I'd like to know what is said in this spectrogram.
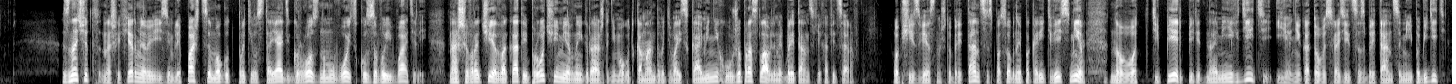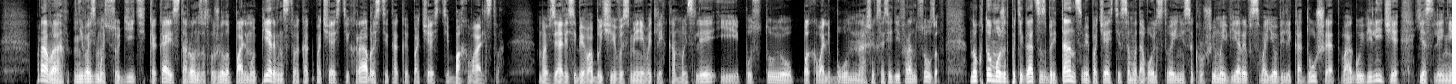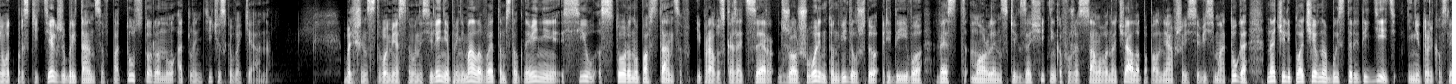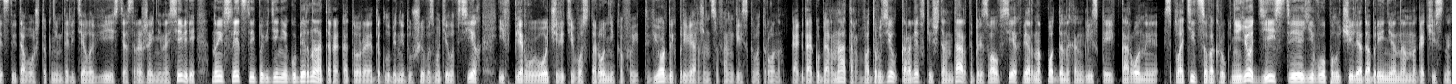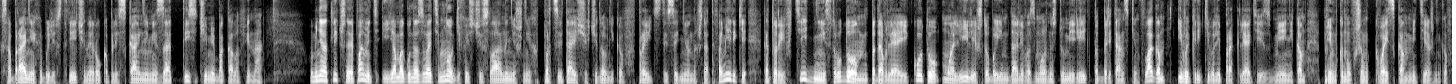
Значит, наши фермеры и землепашцы могут противостоять грозному войску завоевателей. Наши врачи, адвокаты и прочие мирные граждане могут командовать войсками не хуже прославленных британских офицеров. Общеизвестно, что британцы способны покорить весь мир, но вот теперь перед нами их дети, и они готовы сразиться с британцами и победить. Право, не возьмусь судить, какая из сторон заслужила пальму первенства как по части храбрости, так и по части бахвальства. Мы взяли себе в обычай высмеивать легкомыслие и пустую похвальбу наших соседей-французов. Но кто может потягаться с британцами по части самодовольства и несокрушимой веры в свое великодушие, отвагу и величие, если не отпрыски тех же британцев по ту сторону Атлантического океана? Большинство местного населения принимало в этом столкновении сил сторону повстанцев, и, правду сказать, сэр Джордж Уоррингтон видел, что ряды его вестморлендских защитников, уже с самого начала пополнявшиеся весьма туго, начали плачевно быстро редеть, и не только вследствие того, что к ним долетела весть о сражении на севере, но и вследствие поведения губернатора, которое до глубины души возмутило всех, и в первую очередь его сторонников и твердых приверженцев английского трона. Когда губернатор водрузил водрузил королевский штандарт и призвал всех верно подданных английской короны сплотиться вокруг нее, действия его получили одобрение на многочисленных собраниях и были встречены рукоплесканиями за тысячами бокалов вина. У меня отличная память, и я могу назвать многих из числа нынешних процветающих чиновников в правительстве Соединенных Штатов Америки, которые в те дни с трудом, подавляя икоту, молили, чтобы им дали возможность умереть под британским флагом и выкрикивали проклятие изменникам, примкнувшим к войскам мятежников.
